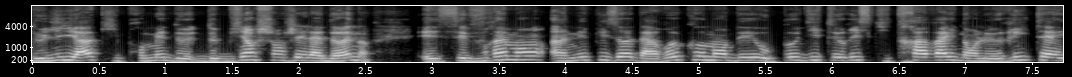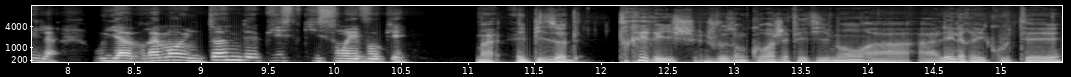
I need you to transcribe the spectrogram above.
l'IA qui promet de, de, bien changer la donne et c'est vraiment un épisode à recommander aux poditeuristes qui travaillent dans le retail, où il y a vraiment une tonne de pistes qui sont évoquées. Ouais, épisode très riche. Je vous encourage effectivement à, aller le réécouter.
